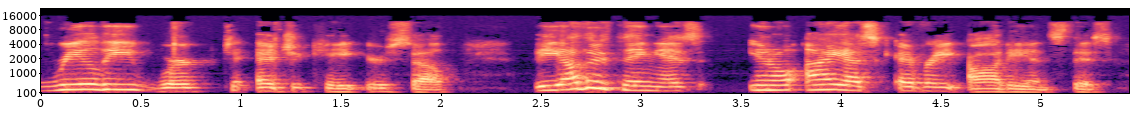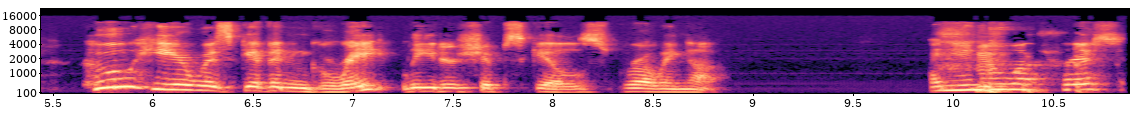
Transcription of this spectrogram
Really work to educate yourself. The other thing is, you know, I ask every audience this who here was given great leadership skills growing up? And you know what, Chris?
